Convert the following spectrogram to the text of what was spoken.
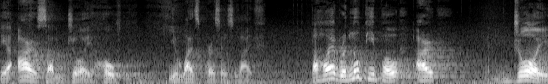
there are some joy, hope in one person's life. But however, no people are joy,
